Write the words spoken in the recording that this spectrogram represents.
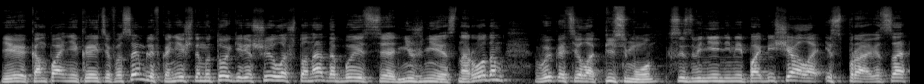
И компания Creative Assembly в конечном итоге решила, что надо быть нежнее с народом, выкатила письмо с извинениями, пообещала исправиться,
